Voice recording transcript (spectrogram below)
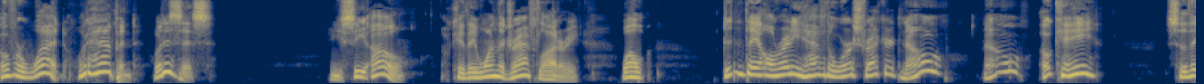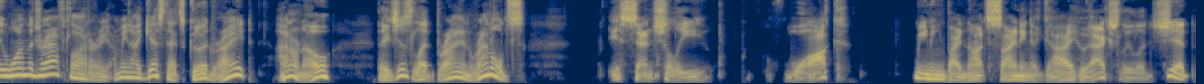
Over what? What happened? What is this? And you see, oh, okay, they won the draft lottery. Well, didn't they already have the worst record? No? No? Okay. So they won the draft lottery. I mean, I guess that's good, right? I don't know. They just let Bryan Reynolds essentially walk, meaning by not signing a guy who actually legit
